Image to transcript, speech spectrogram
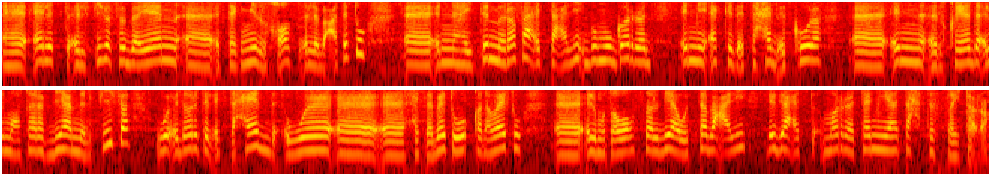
قالت الفيفا في بيان آه، التجميد الخاص اللي بعتته آه، إن هيتم رفع التعليق بمجرد ان ياكد اتحاد الكورة آه، إن القيادة المعترف بها من الفيفا وإدارة الاتحاد وحساباته وقنواته آه، المتواصل بها والتابعة ليه رجعت مرة تانية تحت السيطرة.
